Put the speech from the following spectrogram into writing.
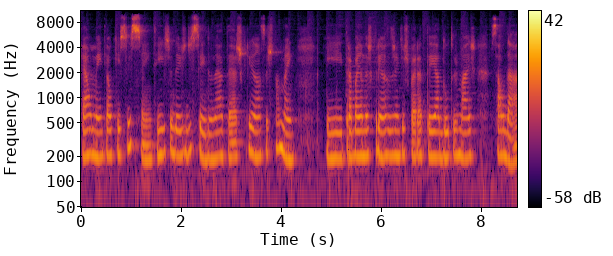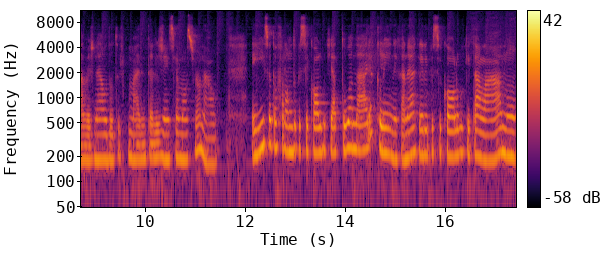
realmente ao que se sente. Isso desde cedo, né, até as crianças também. E trabalhando as crianças, a gente espera ter adultos mais saudáveis, né, adultos com mais inteligência emocional. E isso eu estou falando do psicólogo que atua na área clínica, né? Aquele psicólogo que está lá no,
